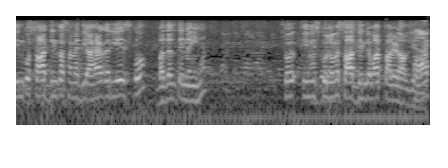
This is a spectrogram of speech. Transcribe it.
इनको सात दिन का समय दिया है। अगर ये इसको बदलते नहीं है तो इन स्कूलों में सात दिन के बाद ताले डाल दिया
